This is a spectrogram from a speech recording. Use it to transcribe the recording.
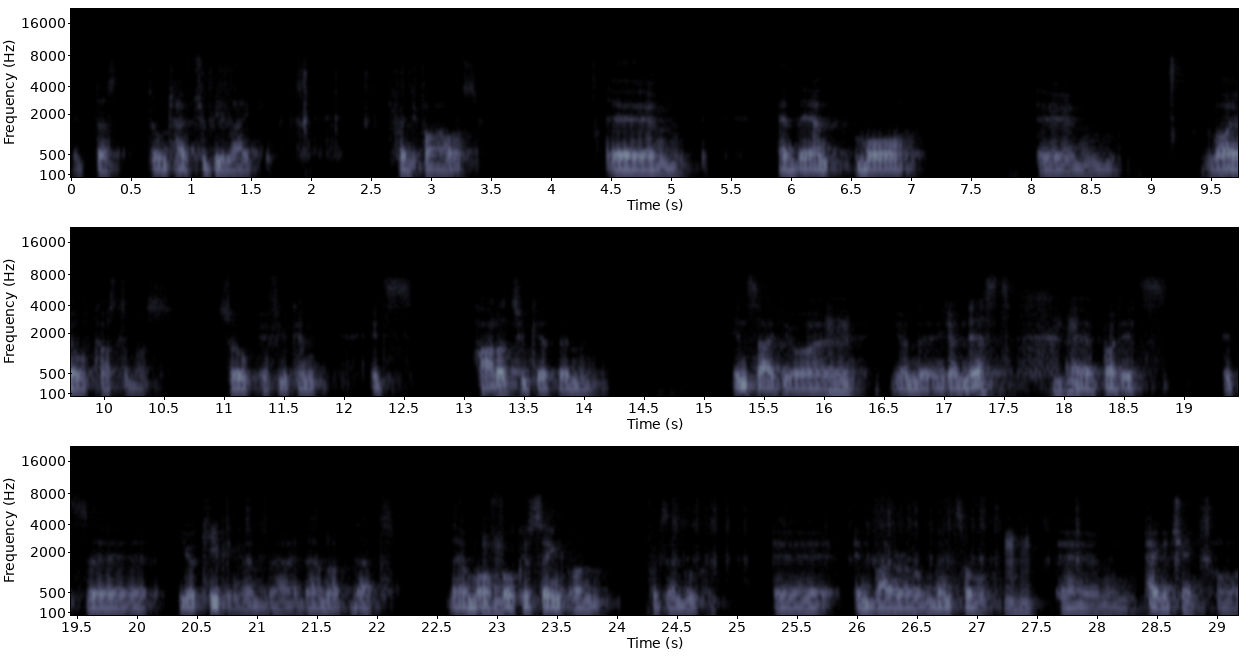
It does don't have to be like 24 hours. Um, and they are more um, loyal customers. So if you can, it's harder to get them inside your mm-hmm. uh, your your nest, mm-hmm. uh, but it's it's uh, you're keeping them there. They're not that. They're more mm-hmm. focusing on, for example, uh, environmental mm-hmm. um, packaging or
